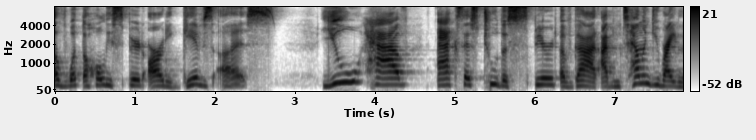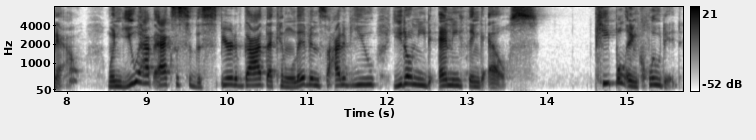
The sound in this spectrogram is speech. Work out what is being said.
of what the Holy Spirit already gives us. You have access to the Spirit of God. I'm telling you right now, when you have access to the Spirit of God that can live inside of you, you don't need anything else, people included.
